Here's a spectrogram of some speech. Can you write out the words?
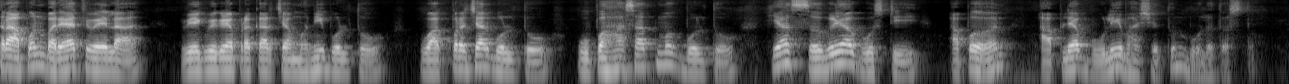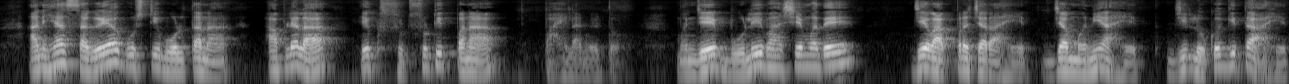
तर आपण बऱ्याच वेळेला वेगवेगळ्या प्रकारच्या म्हणी बोलतो वाक्प्रचार बोलतो उपहासात्मक बोलतो ह्या सगळ्या गोष्टी आपण आपल्या बोलीभाषेतून बोलत असतो. आणि ह्या सगळ्या गोष्टी बोलताना आपल्याला एक सुटसुटीतपणा पाहायला मिळतो. म्हणजे बोलीभाषेमध्ये जे वाक्प्रचार आहेत ज्या म्हणी आहेत जी लोकगीतं आहेत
